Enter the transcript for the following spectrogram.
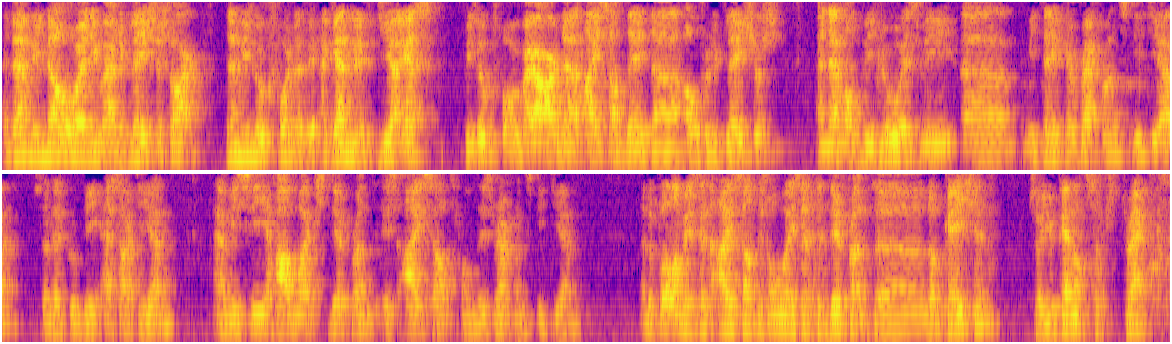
And then we know already where the glaciers are. Then we look for the, again with GIS, we look for where are the ICESat data over the glaciers. And then what we do is we, uh, we take a reference DTM, so that could be SRTM, and we see how much different is ICESat from this reference DTM. And the problem is that ICESat is always at a different uh, location, so you cannot subtract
